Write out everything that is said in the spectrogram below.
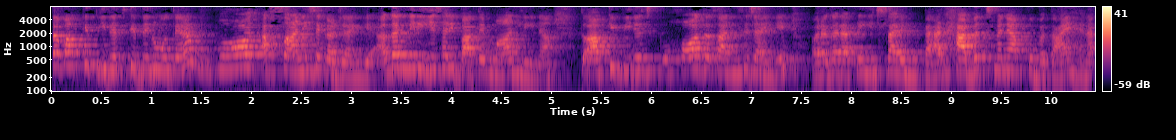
तब आपके पीरियड्स के दिन होते हैं ना बहुत आसानी से कर जाएँगे। अगर मेरी ये सारी बातें मान ली ना तो आपके पीरियड्स बहुत आसानी से जाएँगे। और अगर आपने ये सारे बैड हैबिट्स मैंने आपको बताए हैं ना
